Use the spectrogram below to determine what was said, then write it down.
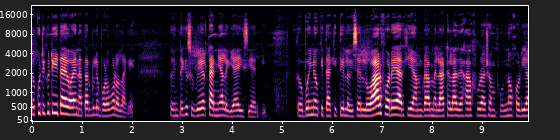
তো কুটি কুটি তাই হয় না, তার বলে বড় বড় লাগে। তো ইনতাকে সুবে টানিয়া লইয়া আইছি আর কি। তো বইনেও কিতা কিতি লইছে লোয়ার পরে আর কি আমরা মেলা টেলা দেখা ফুরা সম্পূর্ণ করিয়া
